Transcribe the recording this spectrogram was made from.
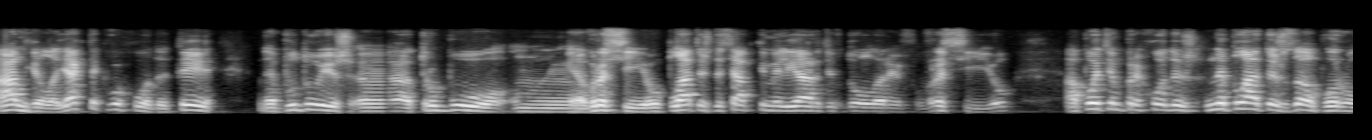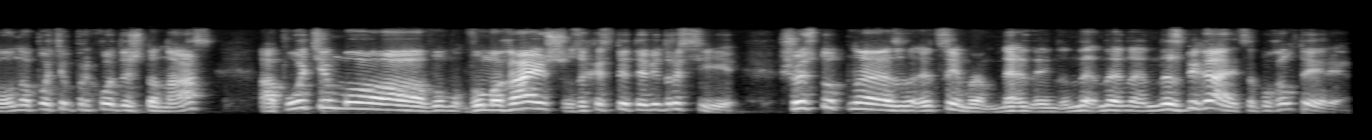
Ангела, як так виходить? Ти будуєш е, трубу в Росію, платиш десятки мільярдів доларів в Росію, а потім приходиш, не платиш за оборону, а потім приходиш до нас, а потім о, вимагаєш захистити від Росії. Щось тут не з цим не, не, не, не, збігається бухгалтерія.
